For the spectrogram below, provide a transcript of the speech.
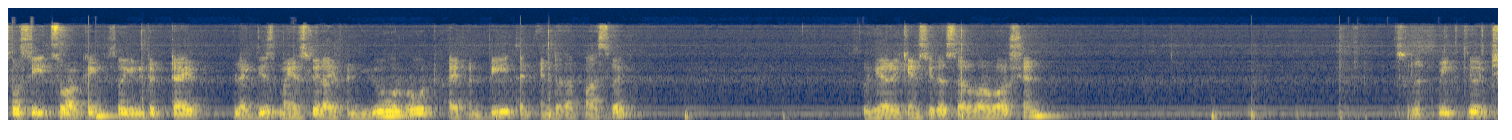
so see it's working so you need to type like this mysql hyphen u root hyphen p then enter the password. So here you can see the server version. So let me quit.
